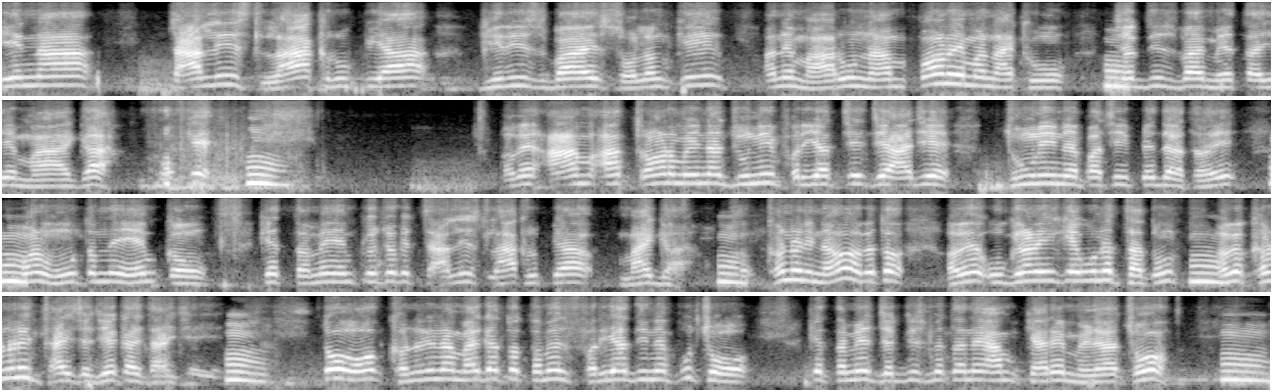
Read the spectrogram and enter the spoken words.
એના ચાલીસ લાખ રૂપિયા ગિરીશભાઈ સોલંકી અને મારું નામ પણ એમાં નાખ્યું. જગદીશભાઈ જગદીશભાઈ મહેતાએ માગા ઓકે? હવે આમ આ ત્રણ મહિના જૂની ફરિયાદ છે જે આજે ધૂણીને પાછી પેદા થઈ. પણ હું તમને એમ કહું કે તમે એમ કહો છો કે ચાલીસ લાખ રૂપિયા માગ્યા. ખંડણી ના હવે તો હવે ઉઘરાણી કે એવું નથી થતું. હવે ખંડણી જ થાય છે જે કઈ થાય છે તો ખંડણીના માગ્યા તો તમે ફરિયાદીને પૂછો કે તમે જગદીશ મહેતાને આમ ક્યારે મળ્યા છો?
